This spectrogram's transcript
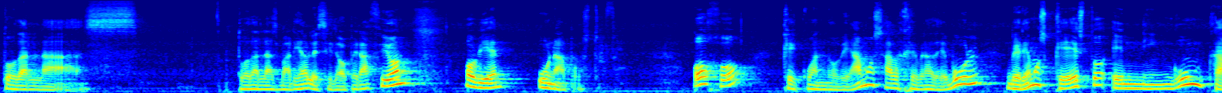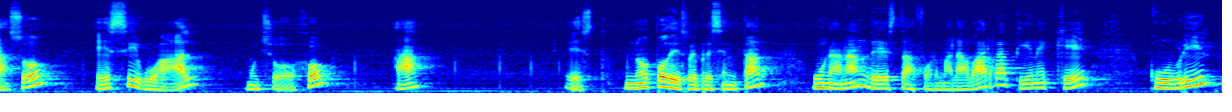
todas las, todas las variables y la operación, o bien un apóstrofe. Ojo que cuando veamos álgebra de Boole, veremos que esto en ningún caso es igual, mucho ojo, a esto. No podéis representar una NAND de esta forma. La barra tiene que cubrir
